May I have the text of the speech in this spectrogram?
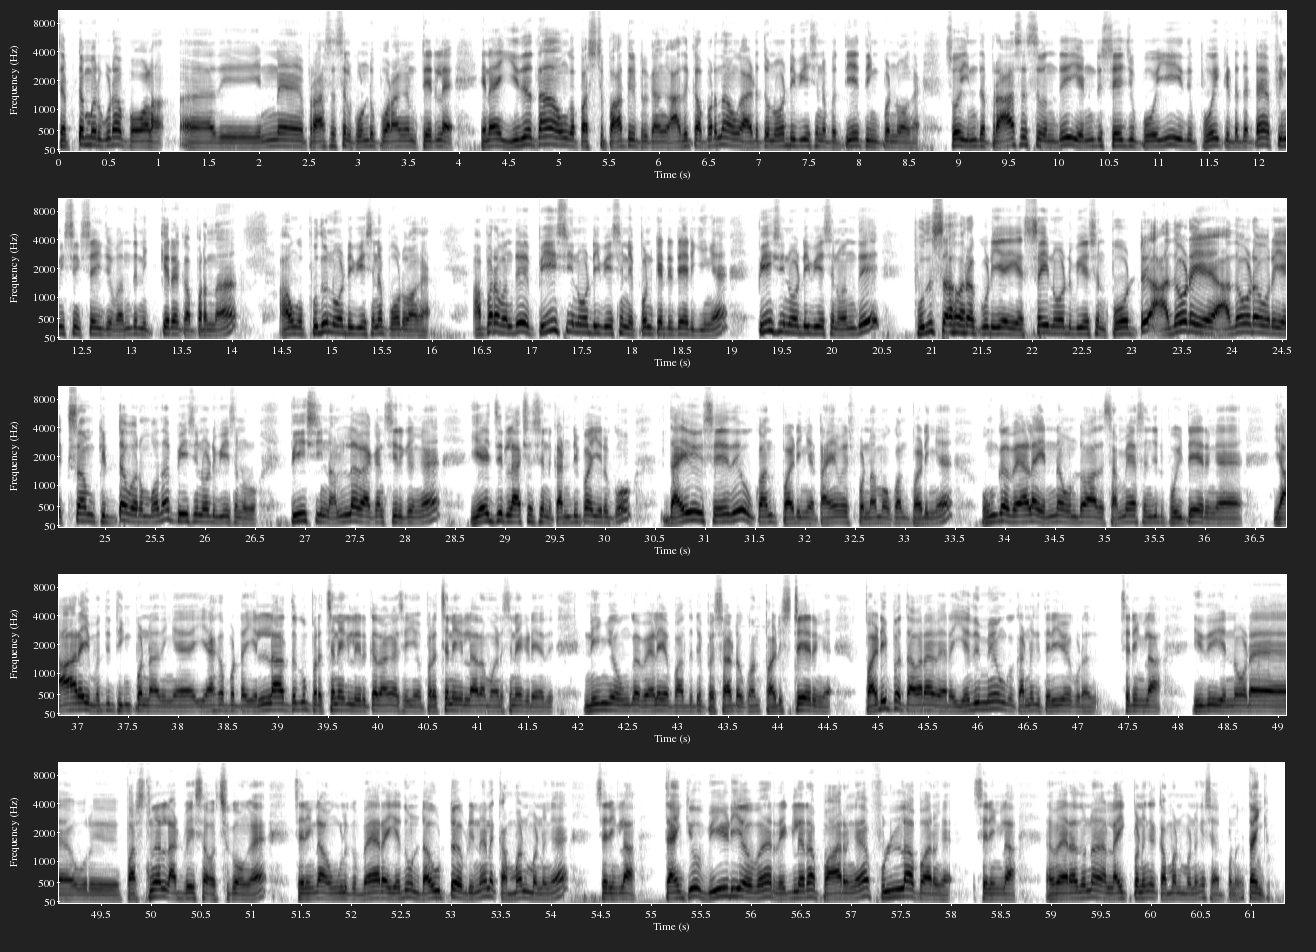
செப்டம்பர் கூட போகலாம். அது என்ன ப்ராசஸில் கொண்டு போகிறாங்கன்னு தெரில ஏன்னா இதை தான் அவங்க ஃபஸ்ட்டு பார்த்துக்கிட்டு இருக்காங்க. அதுக்கப்புறம் தான் அவங்க அடுத்த நோட்டிஃபிகேஷனை பற்றியே திங்க் பண்ணுவாங்க. ஸோ இந்த ப்ராசஸ் வந்து எண்டு ஸ்டேஜ் போய் இது போய் கிட்டத்தட்ட ஃபினிஷிங் ஸ்டேஜ் வந்து நிற்கிறதுக்கப்புறம் தான் அவங்க புது நோட்டிஃபிகேஷனை போடுவாங்க. அப்புறம் வந்து பிசி நோட்டிஃபிகேஷன் எப்போன்னு கேட்டுகிட்டே இருக்கீங்க. பிசி நோட்டிஃபிகேஷன் வந்து புதுசாக வரக்கூடிய எஸ்ஐ நோட்டிஃபிகேஷன் போட்டு அதோடைய அதோட ஒரு எக்ஸாம் கிட்ட வரும்போது தான் பிசி நோட்டிஃபிகேஷன் வரும். பிசி நல்ல வேகன்சி இருக்குங்க. ஏஜ் ரிலாக்ஸேஷன் கண்டிப்பாக இருக்கும். தயவு செய்து உட்காந்து படிங்க. டைம் வேஸ்ட் பண்ணாமல் உட்காந்து படிங்க. உங்கள் வேலை என்ன உண்டோ அதை செம்மையாக செஞ்சுட்டு போயிட்டே இருங்க. யாரையும் பற்றி திங்க் பண்ணாதீங்க. ஏகப்பட்ட எல்லாத்துக்கும் பிரச்சனைகள் இருக்க தாங்க செய்யும். பிரச்சனை இல்லாத மனுஷனே கிடையாது. நீங்கள் உங்கள் வேலையை பார்த்துட்டு பெருசாட்ட உட்காந்து படிச்சுட்டே இருங்க. படிப்பை தவிர வேறு எதுவுமே உங்கள் கண்ணுக்கு தெரியவே கூடாது. சரிங்களா? இது என்னோட ஒரு பர்சனல் அட்வைஸாக வச்சுக்கோங்க. சரிங்களா? உங்களுக்கு வேறு எதுவும் டவுட்டு அப்படின்னா எனக்கு கமெண்ட் பண்ணுங்கள் சரிங்களா? தேங்க்யூ வீடியோவை ரெகுலராக பாருங்கள் ஃபுல்லாக பாருங்கள் சரிங்களா? வேறு எதுவும் லைக் பண்ணுங்கள் கமெண்ட் பண்ணுங்கள் ஷேர் பண்ணுங்கள் தேங்க்யூ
